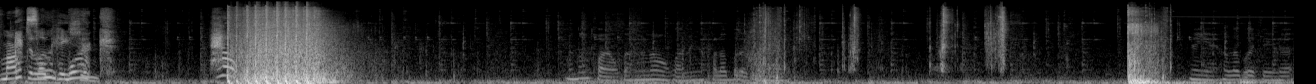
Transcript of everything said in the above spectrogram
Marked a Excellent location. work. Help! มันต้องถอยออกไปข้างนอกก่อนไม่งั้นเขาระเบิดไม่ได้นี่ไงเขาระเบิดจริงด้วย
